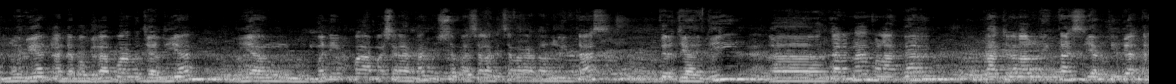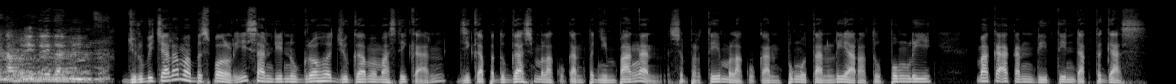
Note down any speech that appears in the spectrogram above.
Kemudian ada beberapa kejadian yang menimpa masyarakat khususnya masalah kecelakaan lalu lintas terjadi uh, karena melanggar peraturan lalu lintas yang tidak tercover tadi. Juru bicara Mabes Polri Sandi Nugroho juga memastikan jika petugas melakukan penyimpangan seperti melakukan pungutan liar atau pungli, maka akan ditindak tegas.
